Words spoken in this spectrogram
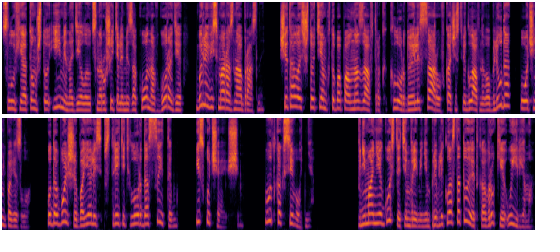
Слухи о том, что именно делают с нарушителями закона в городе, были весьма разнообразны. Считалось, что тем, кто попал на завтрак к лорду Элисару в качестве главного блюда, очень повезло. Куда больше боялись встретить лорда сытым и скучающим. Вот как сегодня. Внимание гостя тем временем привлекла статуэтка в руке Уильяма.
